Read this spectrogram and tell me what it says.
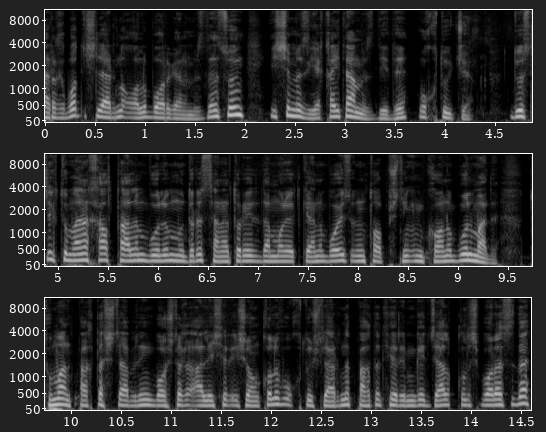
targ'ibot ishlarini olib borganimizdan so'ng ishimizga qaytamiz dedi o'qituvchi. Do'stlik tumani xalq ta'limi bo'limi mudiri sanatoriyada dam olayotgani bois uni topishning imkoni bo'lmadi. Tuman paxta shtabining boshlig'i alisher eshonqulov o'qituvchilarni paxta terimiga jalb qilish borasida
